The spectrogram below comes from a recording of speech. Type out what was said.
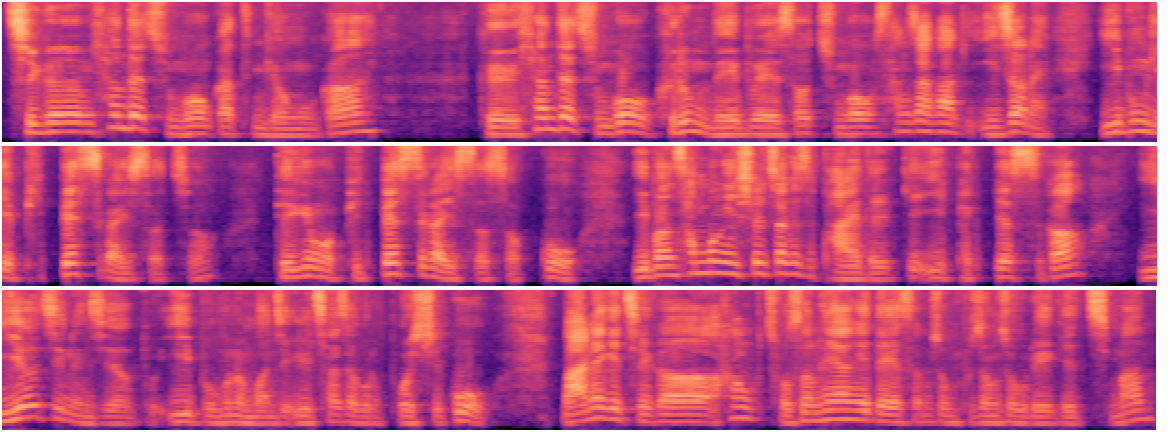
지금 현대중공업 같은 경우가 그 현대중공업 그룹 내부에서 중공업 상장하기 이전에 2분기에 빅베스가 있었죠. 대규모 빅베스가 있었었고 이번 3분기 실적에서 봐야 될 게 이 빅베스가 이어지는지 여부 이 부분을 먼저 일차적으로 보시고 만약에 제가 한국 조선해양에 대해서는 좀 부정적으로 얘기했지만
